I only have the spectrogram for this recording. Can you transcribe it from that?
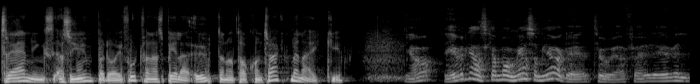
tränings, alltså gympadojor fortfarande spelar utan att ta kontrakt med Nike? Ja, det är väl ganska många som gör det tror jag. För det är väl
